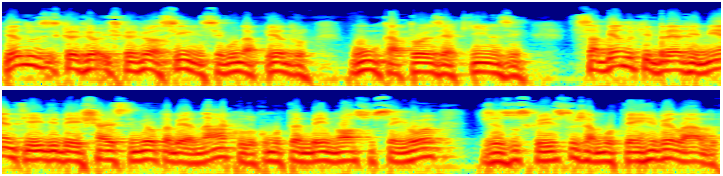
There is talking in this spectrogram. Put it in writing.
Pedro escreveu, escreveu assim em 2 Pedro 1, 14 a 15, sabendo que brevemente hei de deixar este meu tabernáculo, como também nosso Senhor, Jesus Cristo já me tem revelado,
